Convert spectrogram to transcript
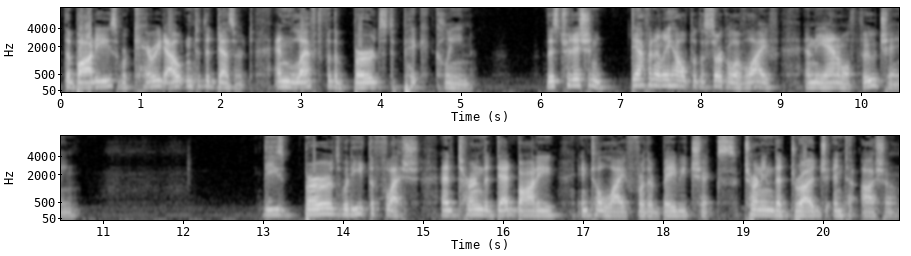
the bodies were carried out into the desert and left for the birds to pick clean. This tradition definitely helped with the circle of life and the animal food chain. These birds would eat the flesh and turn the dead body into life for their baby chicks, turning the druj into asha.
